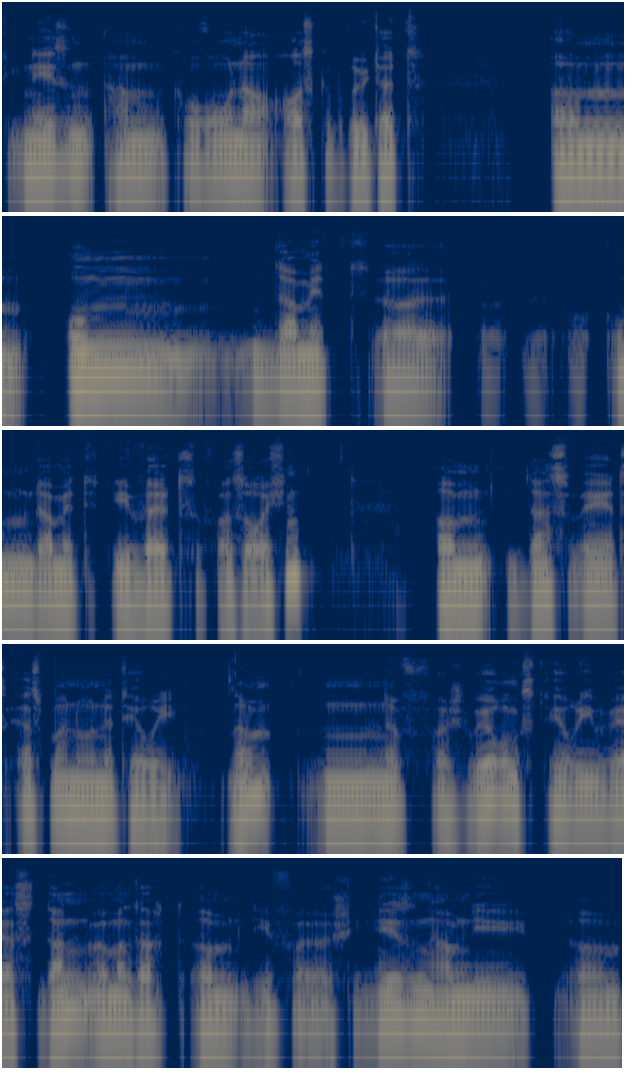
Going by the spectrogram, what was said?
Chinesen haben Corona ausgebrütet, ähm, um damit äh, um damit die Welt zu verseuchen. Ähm, das wäre jetzt erst mal nur 'ne Theorie, ne? 'Ne Verschwörungstheorie wäre es dann, wenn man sagt, ähm, die Chinesen haben die ähm,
